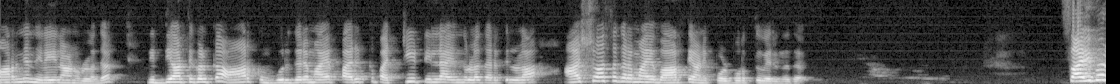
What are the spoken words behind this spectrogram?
മറിഞ്ഞ നിലയിലാണുള്ളത്. വിദ്യാർത്ഥികൾക്ക് ആർക്കും ഗുരുതരമായ പരുക്ക് പറ്റിയിട്ടില്ല എന്നുള്ള തരത്തിലുള്ള ആശ്വാസകരമായ വാർത്തയാണ് ഇപ്പോൾ പുറത്തു വരുന്നത് സൈബർ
